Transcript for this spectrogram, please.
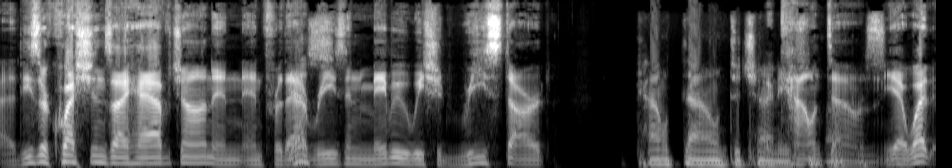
Uh, these are questions I have, John, and and for that Yes. reason, maybe we should restart countdown to Chinese. countdown. Democracy. Yeah, what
